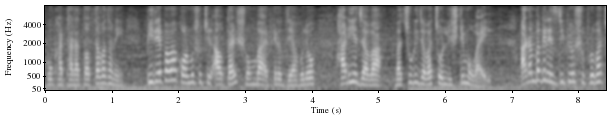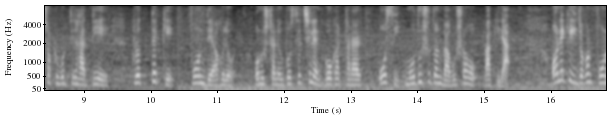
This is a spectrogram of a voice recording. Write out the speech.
গোঘাট থানার তত্ত্বাবধানে ফিরে পাওয়া কর্মসূচির আওতায় সোমবার ফেরত দেওয়া হলো হারিয়ে যাওয়া বা চুরি যাওয়া চল্লিশটি মোবাইল। আরামবাগের এসডিপিও সুপ্রভাত চক্রবর্তীর হাত দিয়ে প্রত্যেককে ফোন দেওয়া হলো। অনুষ্ঠানে উপস্থিত ছিলেন গোঘাট থানার ওসি মধুসূদন বাবু সহ বাকিরা। অনেকেই যখন ফোন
